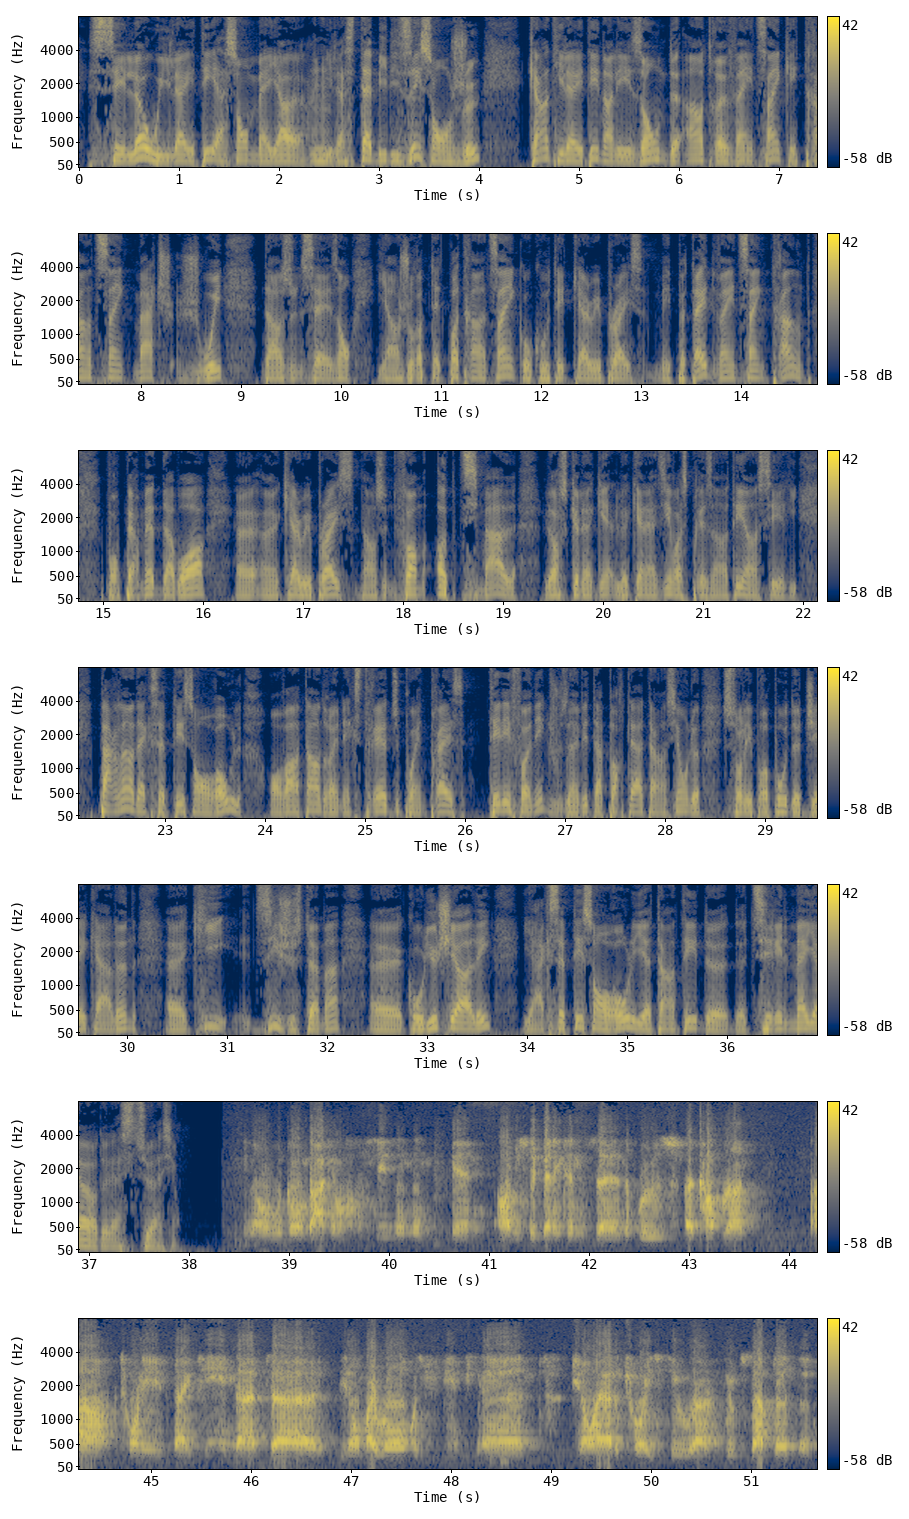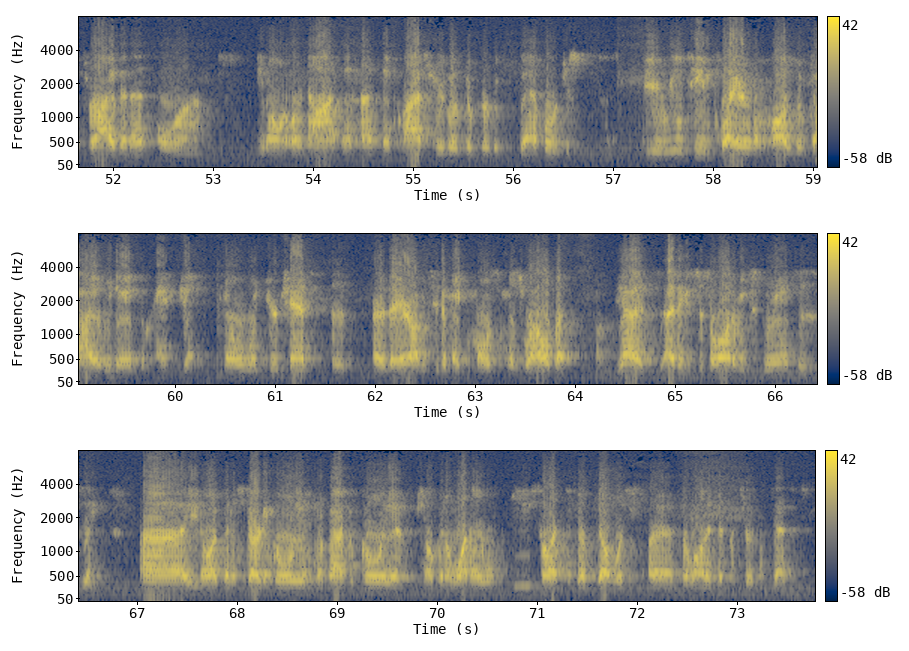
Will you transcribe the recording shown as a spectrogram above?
c'est là où il a été à son meilleur. Mm-hmm. Il a stabilisé son jeu quand il a été dans les zones de entre 25 et 35 matchs joués dans une saison. Il en jouera peut-être pas 35 aux côtés de Carey Price, mais peut-être 25-30 pour permettre d'avoir euh, un Carey Price dans une forme optimale lorsque le, le Canadien va se présenter en série. Parlant d'accepter son rôle, on va entendre un extrait du point de presse téléphonique. Je vous invite à porter attention là, sur les propos de Jake Allen, euh, qui dit justement euh, qu'au lieu de chialer, il a accepté son rôle, il a tenté de, de tirer le meilleur de la situation. You know, we're going back in the season and, and obviously Bennington's uh, the Blues a cup run uh, 2019 that uh, you know my role was changed and you know I had a choice to uh, to accept it and thrive in it or you know, or not. And I think last year was a perfect example. Just be a real team player and a positive guy every day at the rink. And, you know, when your chances are, there, obviously to make the most of them as well. But, yeah, it's, I think it's just a lot of experiences. And, uh, you know, I've been a starting goalie and a backup goalie. I've, you know, been a 1A, 1B. So I think I've dealt with uh, a lot of different circumstances.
